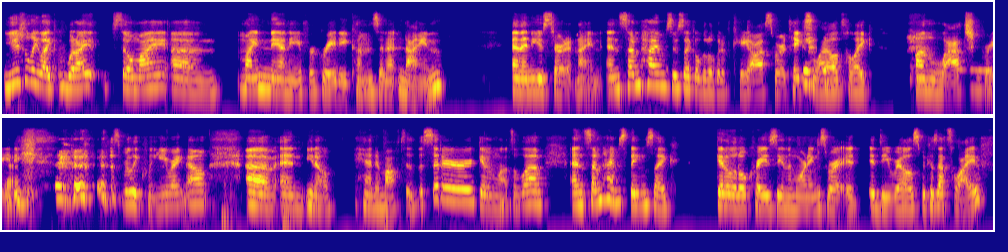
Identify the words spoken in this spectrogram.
usually like what I so my um my nanny for Grady comes in at nine and then you start at nine. And sometimes there's like a little bit of chaos where it takes a while to like unlatch Grady. Just really clingy right now. Um, and you know, hand him off to the sitter, give him lots of love. And sometimes things like get a little crazy in the mornings where it, it derails because that's life.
